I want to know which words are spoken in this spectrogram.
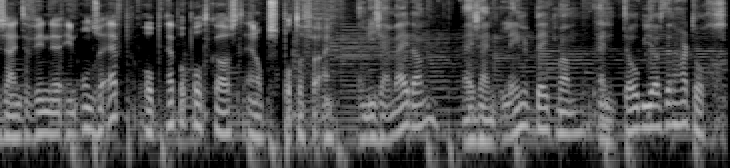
We zijn te vinden in onze app, op Apple Podcast en op Spotify. En wie zijn wij dan? Wij zijn Leonard Beekman en Tobias den Hartog.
